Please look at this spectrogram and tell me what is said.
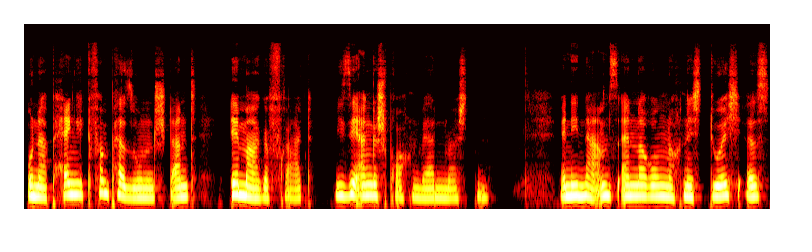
unabhängig vom Personenstand immer gefragt, wie sie angesprochen werden möchten. Wenn die Namensänderung noch nicht durch ist,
